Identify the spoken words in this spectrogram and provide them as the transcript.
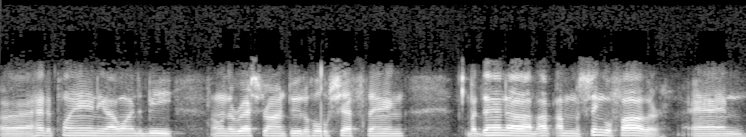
Uh, I had a plan. You know, I wanted to be own the restaurant, do the whole chef thing. But then um, I'm a single father, and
